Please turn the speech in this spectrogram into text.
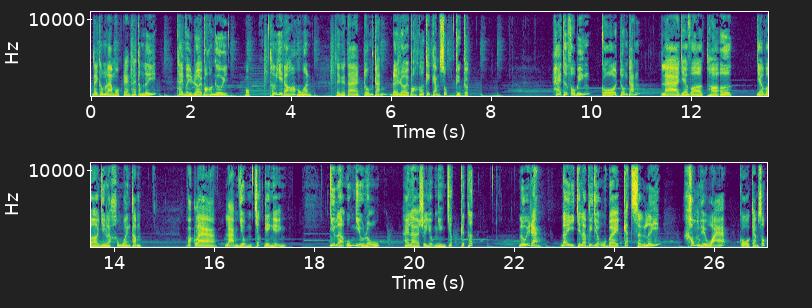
Đây cũng là một trạng thái tâm lý. Thay vì rời bỏ người, một thứ gì đó hữu hình, thì người ta trốn tránh để rời bỏ cái cảm xúc tiêu cực. Hai thứ phổ biến của trốn tránh là giả vờ thờ ơ, giả vờ như là không quan tâm, hoặc là lạm dụng chất gây nghiện như là uống nhiều rượu hay là sử dụng những chất kích thích. Lưu ý rằng, đây chỉ là ví dụ về cách xử lý không hiệu quả của cảm xúc,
